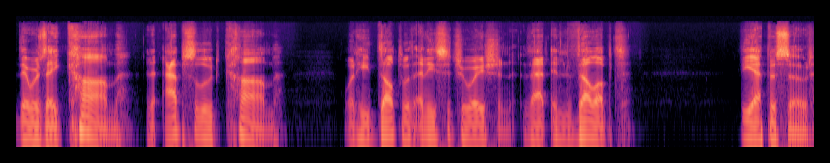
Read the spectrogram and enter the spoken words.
there was a calm, an absolute calm, when he dealt with any situation that enveloped the episode.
